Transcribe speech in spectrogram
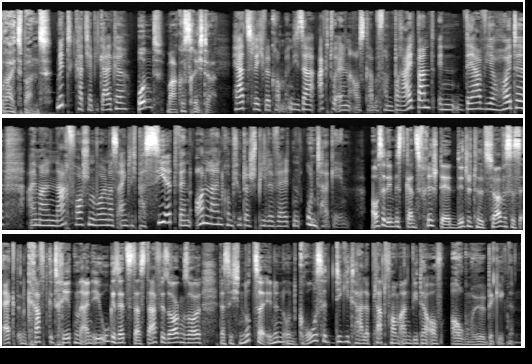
Breitband mit Katja Bigalke und Markus Richter. Herzlich willkommen in dieser aktuellen Ausgabe von Breitband, in der wir heute einmal nachforschen wollen, was eigentlich passiert, wenn Online-Computerspiele-Welten untergehen. Außerdem ist ganz frisch der Digital Services Act in Kraft getreten, ein EU-Gesetz, das dafür sorgen soll, dass sich Nutzerinnen und große digitale Plattformanbieter auf Augenhöhe begegnen.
